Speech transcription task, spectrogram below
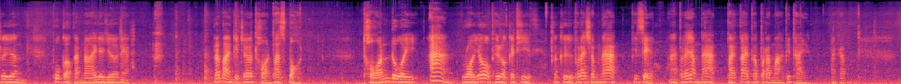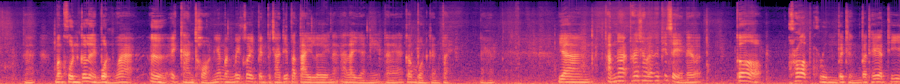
เรื่องผู้ก่อการร้ายเยอะๆเนี่ยรัฐบาลกฤษจะถอนพาสปอร์ต ถอนโดยอ้าง royal prerogative ก็คือพระราชอำนาจพิเศษพระราชอำนาจภายใต้พระประมาพิไทยนะครับนะบางคนก็เลยบ่นว่า เออไอการถอนเนี่ยมันไม่ค่อยเป็นประชาธิปไตยเลยนะ อะไรอย่างนี้นะฮะก็บ่นกันไปนะครับอย่างอำนาจพระราชอำนาจพิเศษเนี่ยก็ครอบคลุมไปถึงประเทศที่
